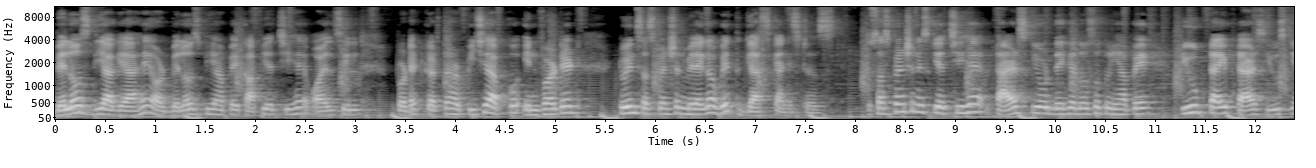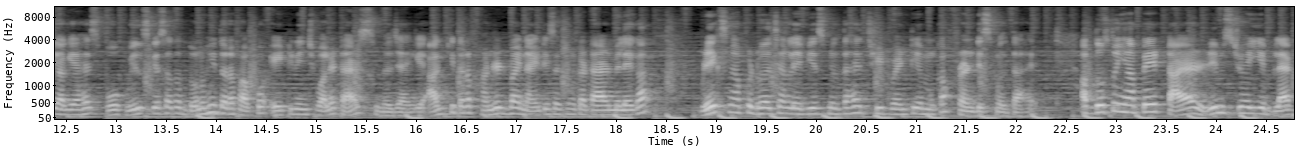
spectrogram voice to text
बेलोस दिया गया है और बेलोस भी यहाँ पे काफ़ी अच्छी है ऑयल सील प्रोटेक्ट करता है और पीछे आपको इन्वर्टेड ट्विन सस्पेंशन मिलेगा विथ गैस कैनिस्टर्स तो सस्पेंशन इसकी अच्छी है। टायर्स की ओर देखें दोस्तों तो यहाँ पे ट्यूब टाइप टायर्स यूज़ किया गया है स्पोक व्हील्स के साथ, और दोनों ही तरफ़ आपको 18 इंच वाले टायर्स मिल जाएँगे। आगे की तरफ़ 100 बाई 90 सेक्शन का टायर मिलेगा। ब्रेक्स में आपको डुअल चैनल एबीएस मिलता है थ्री ट्वेंटी का फ्रंट डिस्क मिलता है। अब दोस्तों, यहाँ पे टायर रिम्स जो है, ये ब्लैक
